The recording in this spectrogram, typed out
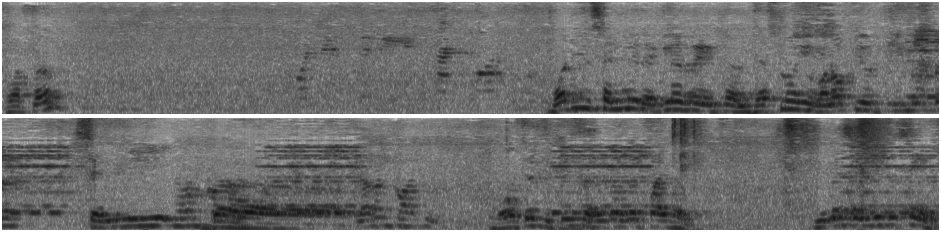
What now? What do you send me regular rate? And just now, you, one of your team member send me the voucher which is seven thousand five hundred. You may send me the same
